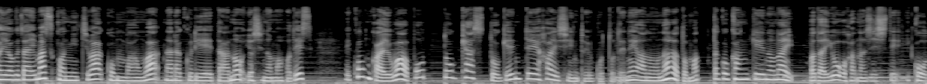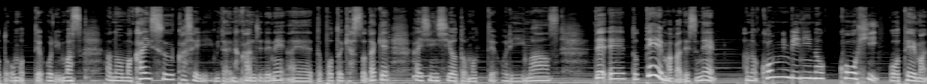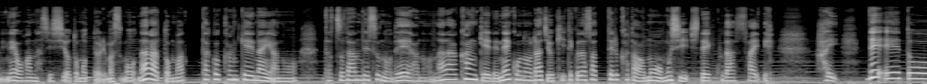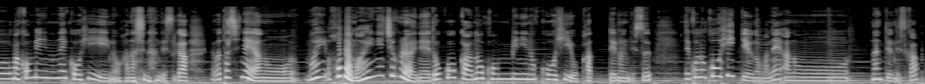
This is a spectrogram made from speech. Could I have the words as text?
おはようございます。こんにちは。こんばんは。奈良クリエイターの吉野真帆です。え今回はポッドキャスト限定配信ということでねあの奈良と全く関係のない話題をお話ししていこうと思っております。あの、まあ、回数稼ぎみたいな感じでね、えーと、ポッドキャストだけ配信しようと思っております。で、えーとテーマがですねあのコンビニのコーヒーをテーマにねお話ししようと思っております。もう奈良と全く関係ないあの雑談ですのであの奈良関係でねこのラジオ聞いてくださってる方はもう無視してください。はい。でえっ、ー、とまあコンビニのねコーヒーの話なんですが私ねあの毎ほぼ毎日ぐらいねどこかのコンビニのコーヒーを買ってるんです。でこのコーヒーっていうのがねあの何て言うんですか？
